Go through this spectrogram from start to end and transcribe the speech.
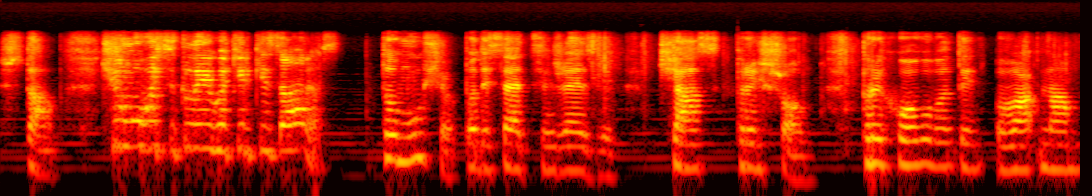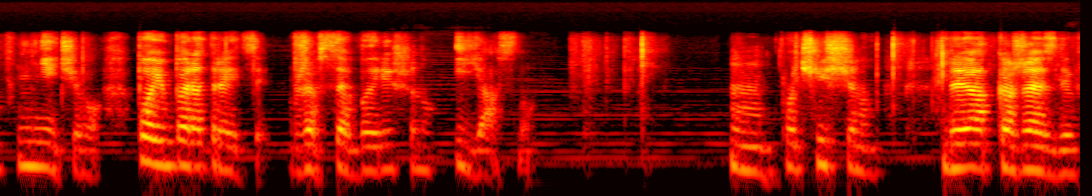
штаб. Чому висвітлили його тільки зараз? Тому що по десятці жезлів час прийшов. Приховувати нам нічого. По імператриці вже все вирішено і ясно. Почищено. Дев'ятка жезлів.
